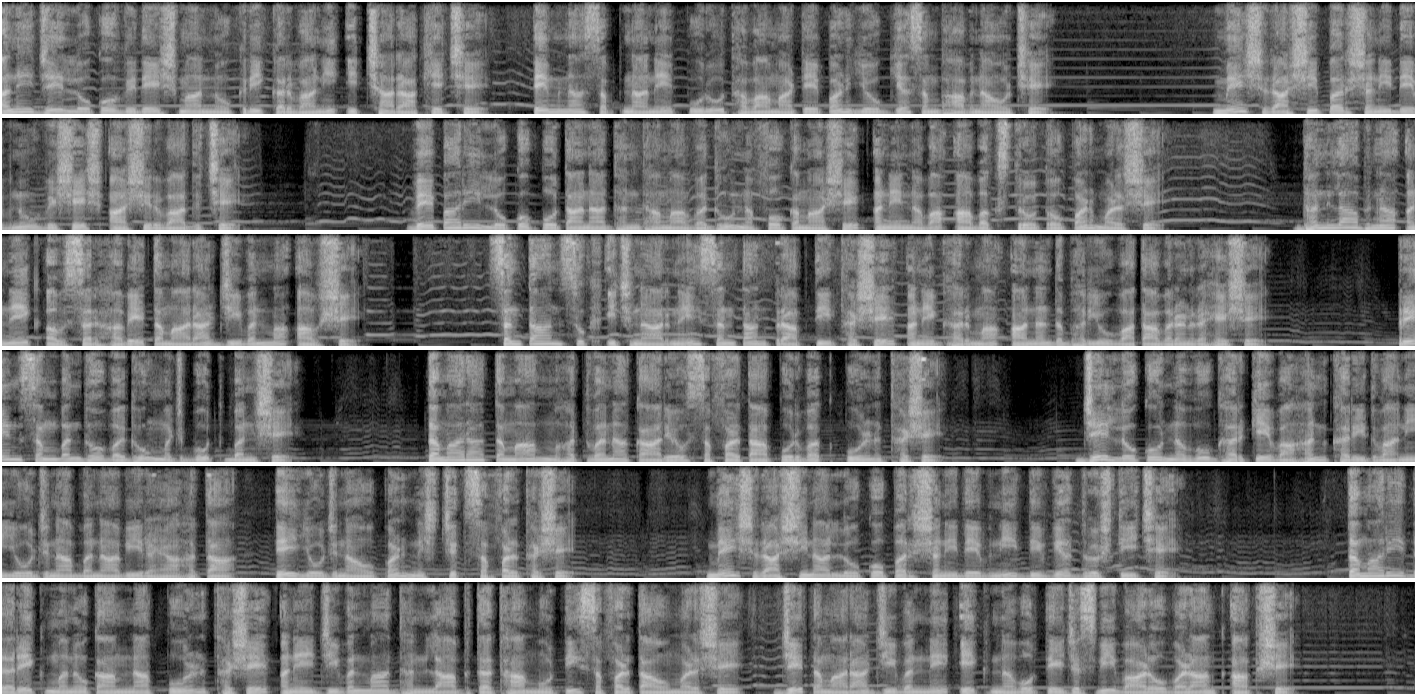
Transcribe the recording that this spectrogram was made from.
અને જે લોકો વિદેશમાં નોકરી કરવાની ઈચ્છા રાખે છે, તેમના સપનાને પૂરું થવા માટે પણ યોગ્ય સંભાવનાઓ છે. મેષ રાશિ પર શનિદેવનું વિશેષ આશીર્વાદ છે. વેપારી લોકો પોતાના ધંધામાં વધુ નફો કમાશે અને નવા આવક સ્ત્રોતો પણ મળશે. ધનલાભના અનેક અવસર હવે તમારા જીવનમાં આવશે. સંતાન સુખ ઈચ્છનારને સંતાન પ્રાપ્તિ થશે અને ઘરમાં આનંદભર્યું વાતાવરણ રહેશે. પ્રેમ સંબંધો વધુ મજબૂત બનશે. તમારા તમામ મહત્વના કાર્યો સફળતાપૂર્વક પૂર્ણ થશે. જે લોકો નવું ઘર કે વાહન ખરીદવાની યોજના બનાવી રહ્યા હતા, તે યોજનાઓ પણ નિશ્ચિત સફળ થશે. મેષ રાશિના લોકો પર શનિદેવની દિવ્ય દૃષ્ટિ છે. તમારી દરેક મનોકામના પૂર્ણ થશે અને જીવનમાં ધનલાભ તથા મોટી સફળતાઓ મળશે, જે તમારા જીવનને એક નવો તેજસ્વી વાળો વળાંક આપશે.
